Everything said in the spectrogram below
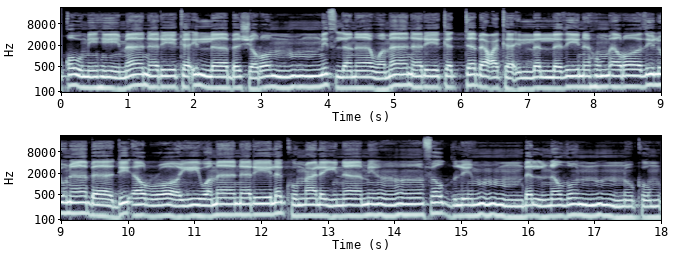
قومه ما نريك إلا بشرا مثلنا وما نريك اتبعك إلا الذين هم أراذلنا بادئ الرأي وما نري لكم علينا من فضل بل نظنكم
